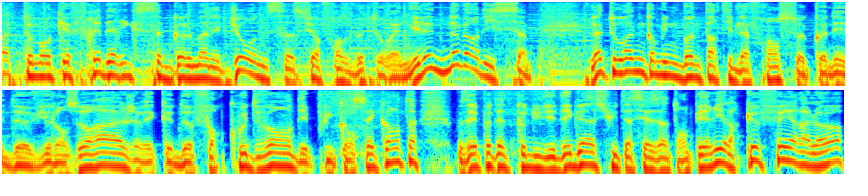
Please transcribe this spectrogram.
À actes manqués, Frédéric Goldman et Jones sur France Bleu Touraine. Il est 9h10. La Touraine, comme une bonne partie de la France, connaît de violents orages avec de forts coups de vent, des pluies conséquentes. Vous avez peut-être connu des dégâts suite à ces intempéries. Alors que faire alors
